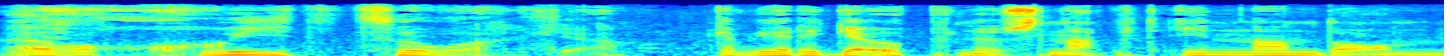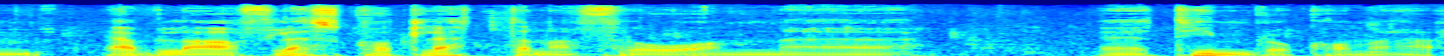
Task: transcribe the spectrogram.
De var skittråkiga. Ska vi rigga upp nu snabbt innan de jävla fläskkotletterna från eh, eh, Timbro kommer här?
